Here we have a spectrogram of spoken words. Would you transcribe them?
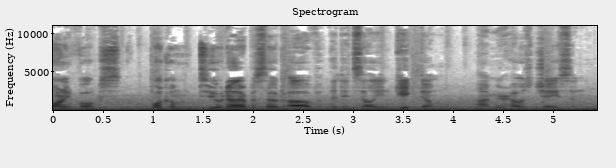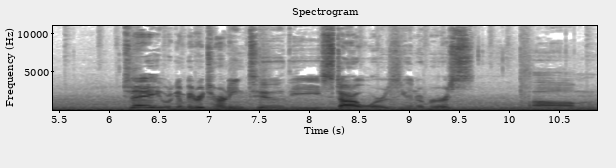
morning, folks. Welcome to another episode of the Dietzelian Geekdom. I'm your host, Jason. Today, we're going to be returning to the Star Wars universe. Um,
